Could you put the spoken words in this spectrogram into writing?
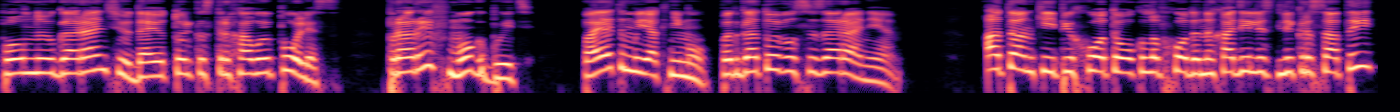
Полную гарантию дает только страховой полис. Прорыв мог быть, поэтому я к нему подготовился заранее. А танки и пехота около входа находились для красоты?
